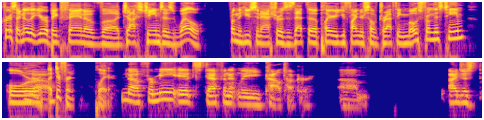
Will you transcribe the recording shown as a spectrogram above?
Chris, I know that you're a big fan of uh, Josh James as well from the Houston Astros. Is that the player you find yourself drafting most from this team or no. a different player? No, for me, it's definitely Kyle Tucker. Um, I just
